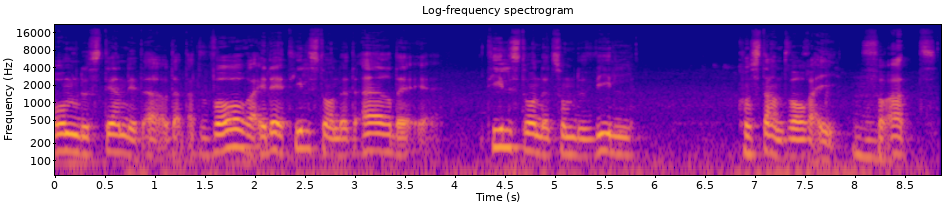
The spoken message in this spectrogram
Om du ständigt är... Att, att vara i det tillståndet är det tillståndet som du vill konstant vara i. Mm. För att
